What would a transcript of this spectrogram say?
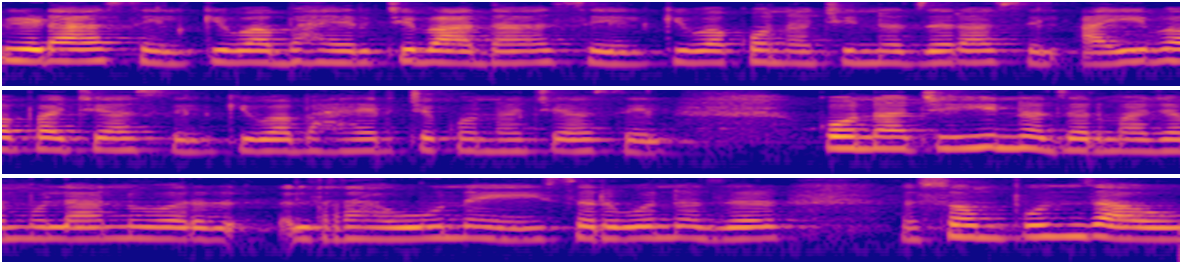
पिढा असेल किंवा बाहेरची बाधा असेल किंवा कोणाची नजर असेल आईबापाची असेल किंवा बाहेरचे कोणाची असेल कोणाचीही नजर माझ्या मुलांवर राहू नये सर्व नजर संपून जावो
